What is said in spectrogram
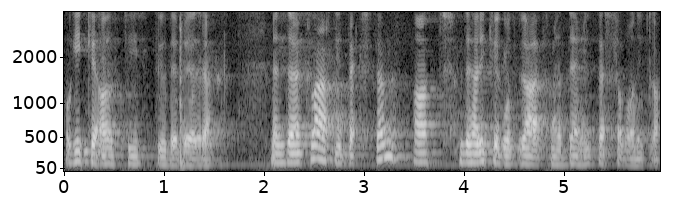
Og ikke alltid til det bedre. Men det er klart i teksten at det har ikke gått galt med dem i Tessalonika.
